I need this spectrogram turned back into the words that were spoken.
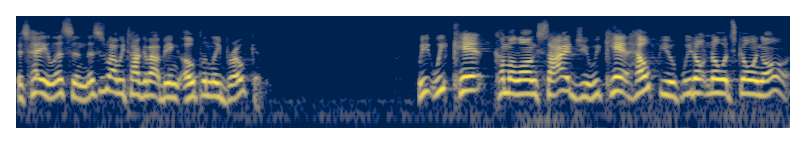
It's hey, listen, this is why we talk about being openly broken. We, we can't come alongside you, we can't help you if we don't know what's going on.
